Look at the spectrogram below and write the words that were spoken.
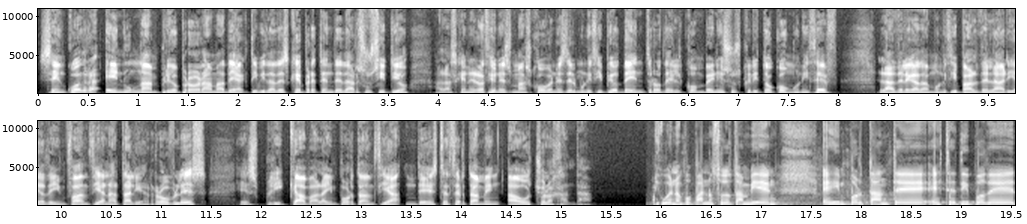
se encuadra en un amplio programa de actividades que pretende dar su sitio a las generaciones más jóvenes del municipio dentro del convenio suscrito con UNICEF. La delegada municipal del área de infancia, Natalia Robles, explicaba la importancia de este certamen a Ocho Lajanda. Y bueno, pues para nosotros también es importante este tipo de,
